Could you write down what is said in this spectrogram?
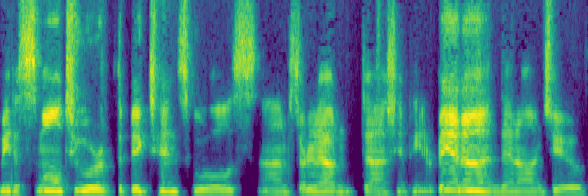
made a small tour of the Big Ten schools, um, started out in uh, Champaign-Urbana and then on to,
